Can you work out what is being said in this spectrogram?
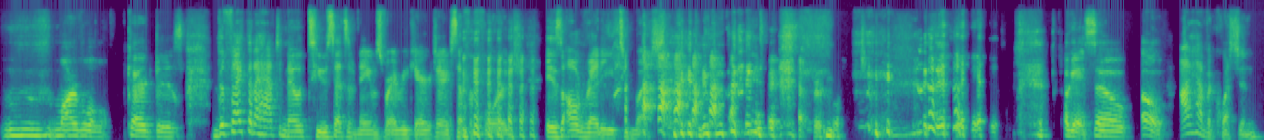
Marvel characters. The fact that I have to know two sets of names for every character except for Forge is already too much. okay, so oh, I have a question.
